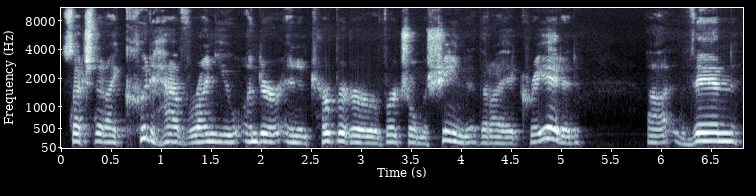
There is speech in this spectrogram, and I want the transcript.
such that I could have run you under an interpreter or virtual machine that I had created, uh, then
